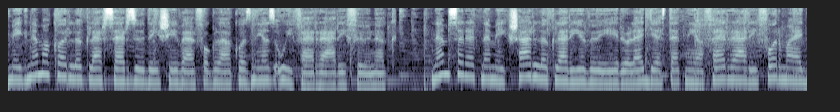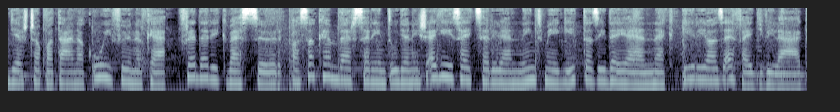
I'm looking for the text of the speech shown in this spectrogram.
Még nem akar Lökler szerződésével foglalkozni az új Ferrari főnök nem szeretne még Charles Leclerc jövőjéről egyeztetni a Ferrari Forma 1-es csapatának új főnöke, Frederik Vasseur, a szakember szerint ugyanis egész egyszerűen nincs még itt az ideje ennek, írja az F1 világ.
